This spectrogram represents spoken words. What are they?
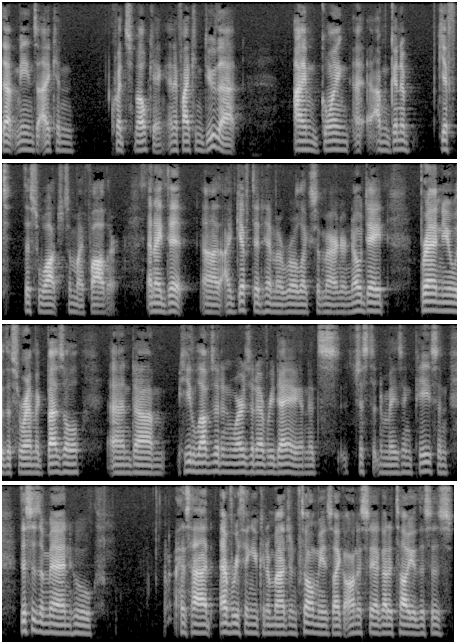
that means I can quit smoking, and if I can do that, I'm going I, I'm gonna gift this watch to my father, and I did. Uh, I gifted him a Rolex Submariner, no date, brand new with a ceramic bezel, and um, he loves it and wears it every day, and it's, it's just an amazing piece. And this is a man who has had everything you can imagine. Tell me, is like honestly, I got to tell you, this is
